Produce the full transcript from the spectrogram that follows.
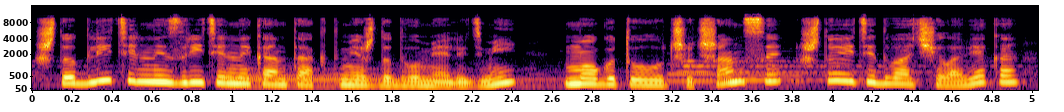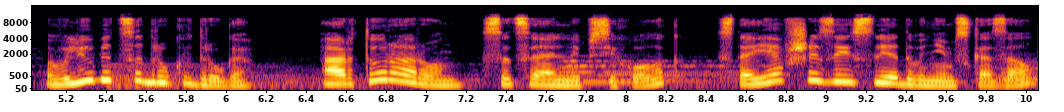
что длительный зрительный контакт между двумя людьми могут улучшить шансы, что эти два человека влюбятся друг в друга. Артур Арон, социальный психолог, стоявший за исследованием, сказал,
